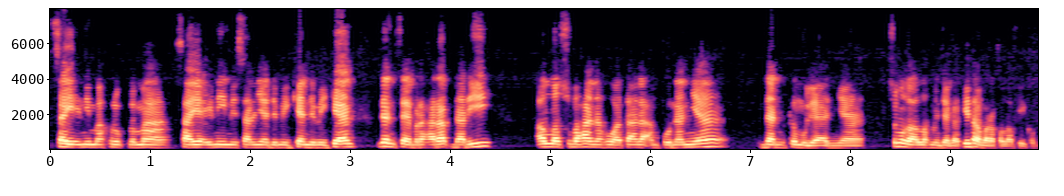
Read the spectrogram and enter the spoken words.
saya ini makhluk lemah, saya ini misalnya demikian demikian dan saya berharap dari Allah Subhanahu wa taala ampunannya dan kemuliaannya. Semoga Allah menjaga kita barakallahu fikum.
